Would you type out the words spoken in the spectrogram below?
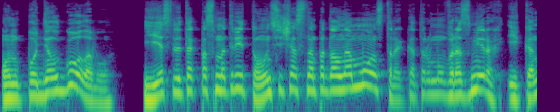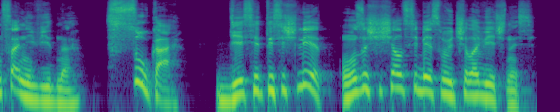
Он поднял голову. Если так посмотреть, то он сейчас нападал на монстра, которому в размерах и конца не видно. «Сука!» Десять тысяч лет он защищал себя и свою человечность.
